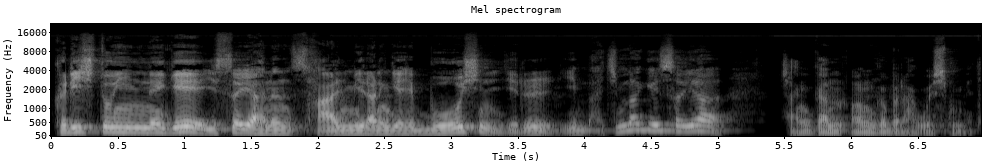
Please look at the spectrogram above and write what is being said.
그리스도인에게 있어야 하는 삶이라는 게 무엇인지를 이 마지막에서야 잠깐 언급을 하고 있습니다.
